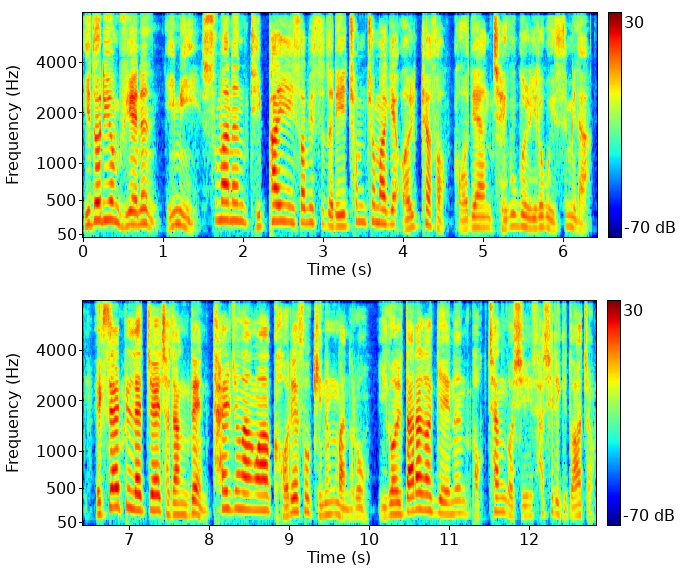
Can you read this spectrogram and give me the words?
이더리움 위에는 이미 수많은 디파이 서비스들이 촘촘하게 얽혀서 거대한 제국을 이루고 있습니다. XRP 레저에 저장된 탈중앙화 거래소 기능만으로 이걸 따라가기에는 벅찬 것이 사실이기도 하죠.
